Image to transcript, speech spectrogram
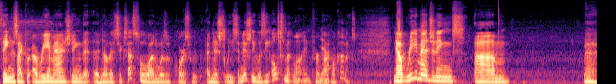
things like a reimagining that another successful one was, of course, initially initially was the Ultimate line for Yeah. Marvel Comics. Now reimaginings. Um,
